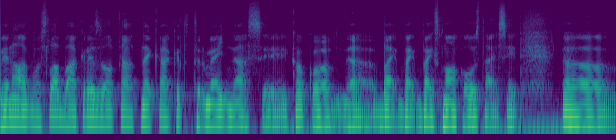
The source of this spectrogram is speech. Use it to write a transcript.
vienalga būs labāka rezultāta nekā, kad tu tur mēģināsi kaut ko ba, ba, smalko uztaisīt. Uh,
